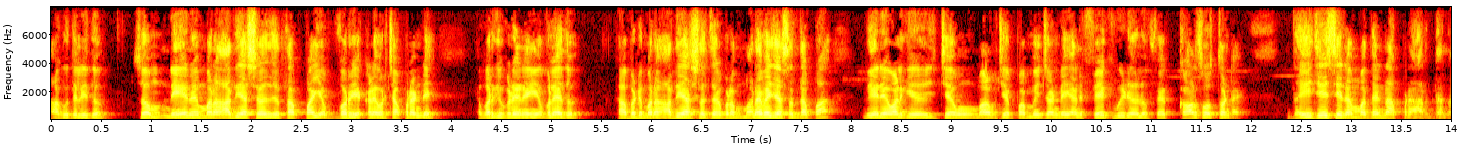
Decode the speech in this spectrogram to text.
నాకు తెలీదు. సో నేనే మన ఆది ఆశ్రయాలు తప్ప ఎవ్వరు ఎక్కడ ఎవరు చెప్పరండి. ఎవరికి కూడా నేను ఇవ్వలేదు. కాబట్టి మన ఆది ఆశ్రయాలు తరపున మనమే చేస్తాం తప్ప వేరే వాళ్ళకి ఇచ్చాము మాకు పంపించండి అని ఫేక్ వీడియోలు ఫేక్ కాల్స్ వస్తుంటాయి. దయచేసి నమ్మద్దని నా ప్రార్థన.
